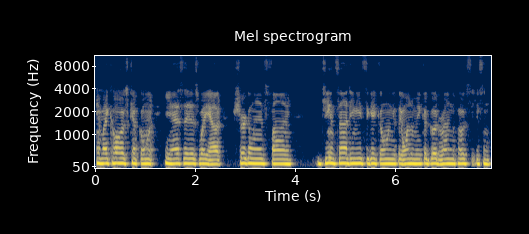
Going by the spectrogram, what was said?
And my co-host kept going, he has his way out. Sugarland's fine. Giansanti needs to get going if they want to make a good run in the postseason.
